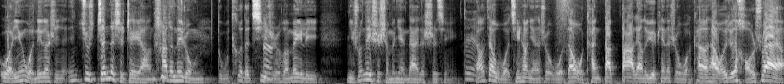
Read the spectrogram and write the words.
我因为我那段时间嗯就是真的是这样，他的那种 独特的气质和魅力，你说那是什么年代的事情？嗯对啊然后在我青少年的时候，我当我看大大量的阅片的时候，我看到他，我就觉得好帅啊！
